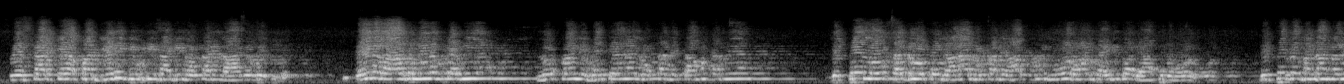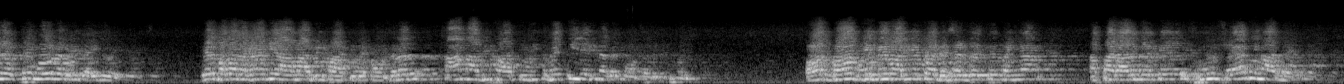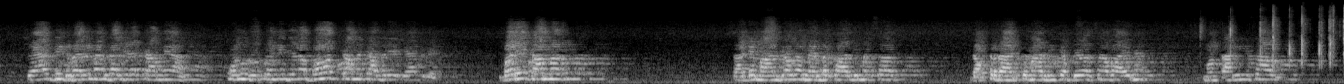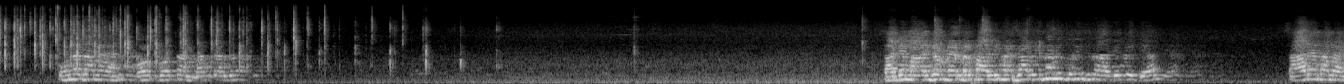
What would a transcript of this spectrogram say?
ਸੋ ਇਸ ਕਰਕੇ ਆਪਾਂ ਜਿਹੜੀ ਡਿਊਟੀ ਸਾਡੀ ਲੋਕਾਂ ਨੇ ਲਾ ਕੇ ਦਿੱਤੀ ਹੈ। ਦਿਨ ਰਾਤ ਮਿਹਨਤ ਕਰਨੀ ਹੈ, ਲੋਕਾਂ ਦੇ ਵਿੱਚ ਰਹਿਣਾ, ਲੋਕਾਂ ਦੇ ਕੰਮ ਕਰਨੇ ਆ। ਜਿੱਥੇ ਲੋਕ ਸਾਡੇ ਉੱਤੇ ਜਾਣਾ, ਲੋਕਾਂ ਦੇ ਹੱਥ ਦੀ ਮੋਹਰ ਹੋਣੀ ਚਾਹੀਦੀ, ਤੁਹਾਡੇ ਹੱਥ ਦੀ ਮੋਹਰ। ਜਿੱਥੇ ਕੋਈ ਬੰਦਾ ਮਿਲੇ, ਉੱਥੇ ਮੋਹਰ ਲੱਗਣੀ ਚਾਹੀਦੀ ਹੋਵੇ। ਫਿਰ ਪਤਾ ਲੱਗਣਾ ਕਿ ਆਮ ਆਦਮੀ ਪਾਰਟੀ ਦੇ ਕੌਂਸਲਰ, ਆਮ ਆਦਮੀ ਪਾਰਟੀ ਦੀ ਕਮੇਟੀ ਜਿਹੜੀ ਨਗਰ ਕੌਂਸਲ ਦੇ ਵਿੱਚ ਬਣੀ। ਔਰ ਬਹੁਤ ਜ਼ਿੰਮੇਵਾਰੀਆਂ ਤੁਹਾਡੇ ਸਿਰ ਦੇ ਉੱਤੇ ਪਈਆਂ। ਆਪਾਂ ਰਲ ਮਿਲ ਕੇ ਸਮੂਹ ਸ਼ਹਿਰ ਨੂੰ ਨਾਲ ਲੈ ਕੇ ਸ਼ਹਿਰ ਦੀ ਡਿਵੈਲਪਮੈਂਟ ਦਾ ਜਿਹੜਾ ਕੰਮ ਆ, ਉਹਨੂੰ ਰੁਕਣ ਨਹੀਂ ਦੇਣਾ। ਬਹੁਤ ਕੰਮ ਚੱਲ ਰਿਹਾ ਸ਼ਹਿਰ ਦੇ ਵਿੱਚ। ਬੜੇ ਕੰਮ ਸਾਡੇ ਮਾਨਯੋਗ ਮੈਂਬਰ ਪਾਰਲੀਮੈਂਟ ਸਾਹਿਬ, ਡਾਕਟਰ ਰਾਜਕੁਮਾਰ ਜੀ ਚੱਬੇਵਾਲ ਸਾਹਿਬ ਆਏ ਨੇ ਮਲਤਾਨੀ ਸਾਹਿਬ। ਉਹਨਾਂ ਦਾ ਮੈਂ ਬਹੁਤ ਬਹੁਤ ਧੰਨਵਾਦ ਕਰਦਾ। ਸਾਡੇ ਮਾਨਯੋਗ ਮੈਂਬਰ ਪਾਰਲੀਮੈਂਟ ਸਾਹਿਬ, ਇਹਨਾਂ ਨੂੰ ਤੁਸੀਂ ਜਿਤਾ ਕੇ ਭੇਜਿਆ, ਸਾਰਿਆਂ ਦਾ ਮੈਂ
